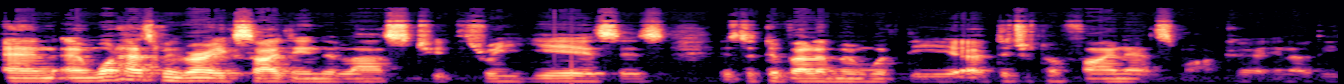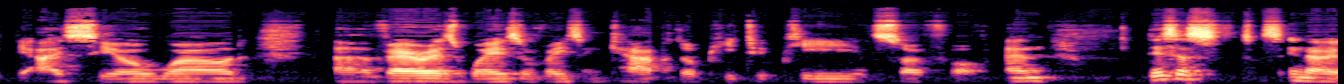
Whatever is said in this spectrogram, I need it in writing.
And and what has been very exciting in the last two three years is is the development with the uh, digital finance market. You know, the, the ICO world, uh, various ways of raising capital, P2P, and so forth. And this has, you know,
